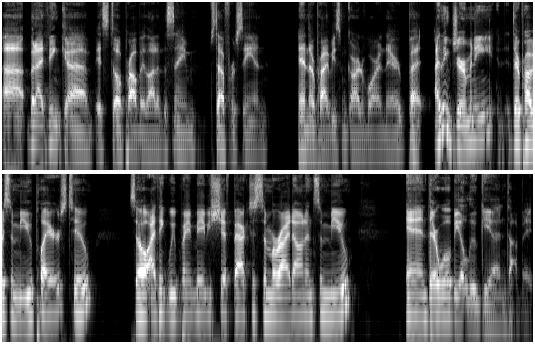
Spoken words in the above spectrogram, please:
Uh, but I think uh, it's still probably a lot of the same stuff we're seeing, and there'll probably be some Gardevoir in there. But I think Germany, there are probably some Mew players too. So I think we may maybe shift back to some Miraidon and some Mew, and there will be a Lugia in top eight.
